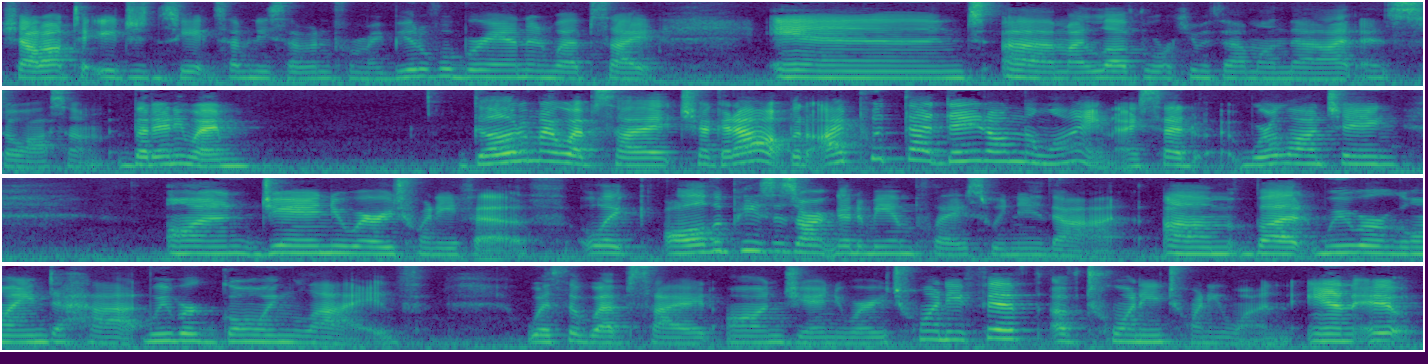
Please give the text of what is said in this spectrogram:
shout out to agency 877 for my beautiful brand and website and um, i loved working with them on that it's so awesome but anyway go to my website check it out but i put that date on the line i said we're launching on January 25th. Like all the pieces aren't going to be in place, we knew that. Um, but we were going to have we were going live with the website on January 25th of 2021. And it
